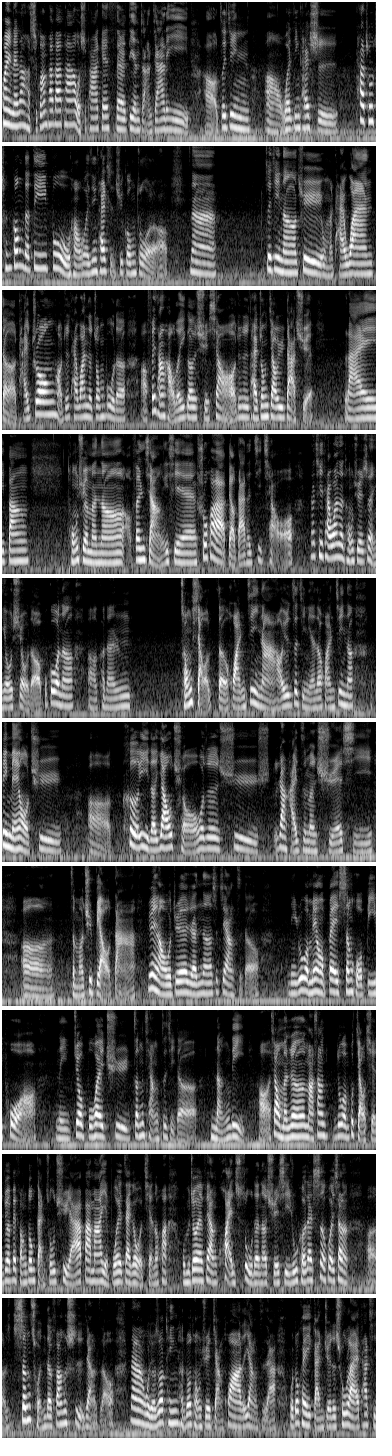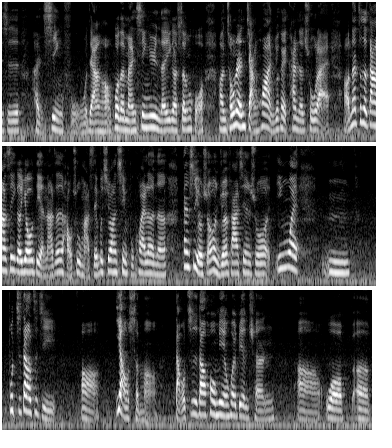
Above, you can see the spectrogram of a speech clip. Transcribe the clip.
欢迎来到好时光啪啪啪，我是 Podcaster 店长佳丽。好，最近啊、我已经开始踏出成功的第一步。好，我已经开始去工作了哦。那最近呢，去我们台湾的台中，好，就是台湾的中部的啊、非常好的一个学校哦，就是台中教育大学，来帮同学们呢分享一些说话表达的技巧哦。那其实台湾的同学是很优秀的哦，不过呢，呃，可能从小的环境啊，好，就是这几年的环境呢，并没有去呃刻意的要求，或者去让孩子们学习呃怎么去表达。因为啊，我觉得人呢是这样子的哦，你如果没有被生活逼迫哦，你就不会去增强自己的能力。哦像我们呢，马上如果不缴钱，就会被房东赶出去啊！爸妈也不会再给我钱的话，我们就会非常快速的呢学习如何在社会上呃生存的方式这样子哦。那我有时候听很多同学讲话的样子啊，我都可以感觉得出来，他其实很幸福，这样哈、过得蛮幸运的一个生活啊。从人讲话，你就可以看得出来。好，那这个当然是一个优点呐，这是好处嘛，谁不希望幸福快乐呢？但是有时候你就会发现说。因为嗯，不知道自己呃要什么，导致到后面会变成呃我呃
